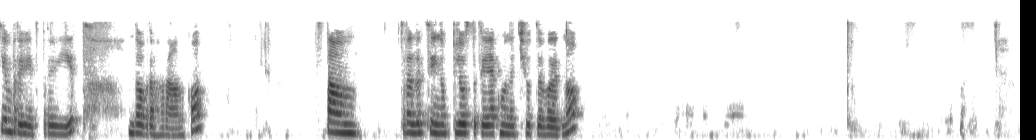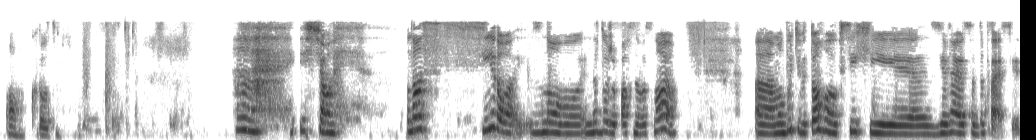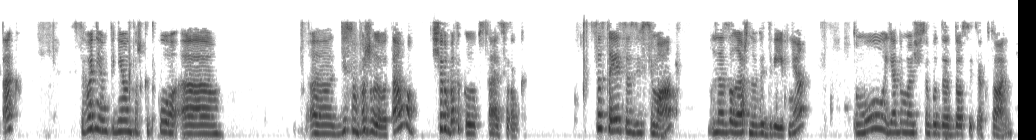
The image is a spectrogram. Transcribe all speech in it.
Всім привіт-привіт! Доброго ранку. Ставимо традиційно плюсики, як мене чути видно. О, круто. І що? У нас сіро знову не дуже пахне весною. Е, Мабуть, від того у всіх і з'являються депресії, так? Сьогодні ми піднімемо трошки таку е, дійсно важливу тему, що робити, коли опускаються руки. Це стається зі всіма, незалежно від рівня, тому я думаю, що це буде досить актуально.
